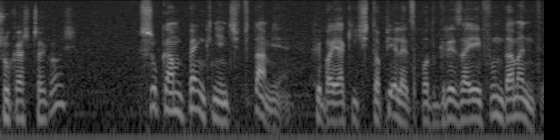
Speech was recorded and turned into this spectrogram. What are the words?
Szukasz czegoś? Szukam pęknięć w tamie. Chyba jakiś topielec podgryza jej fundamenty.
